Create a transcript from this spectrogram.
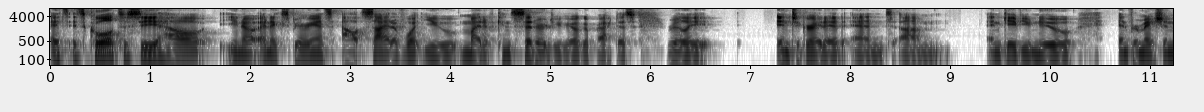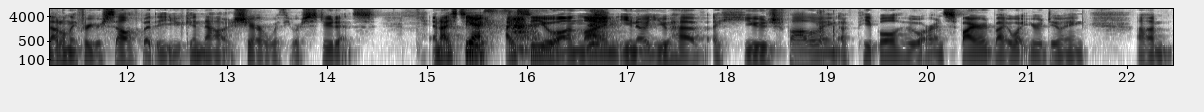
It's it's cool to see how, you know, an experience outside of what you might have considered your yoga practice really integrated and um, and gave you new information not only for yourself but that you can now share with your students. And i see yes. i see you online. You know you have a huge following of people who are inspired by what you're doing. Um,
